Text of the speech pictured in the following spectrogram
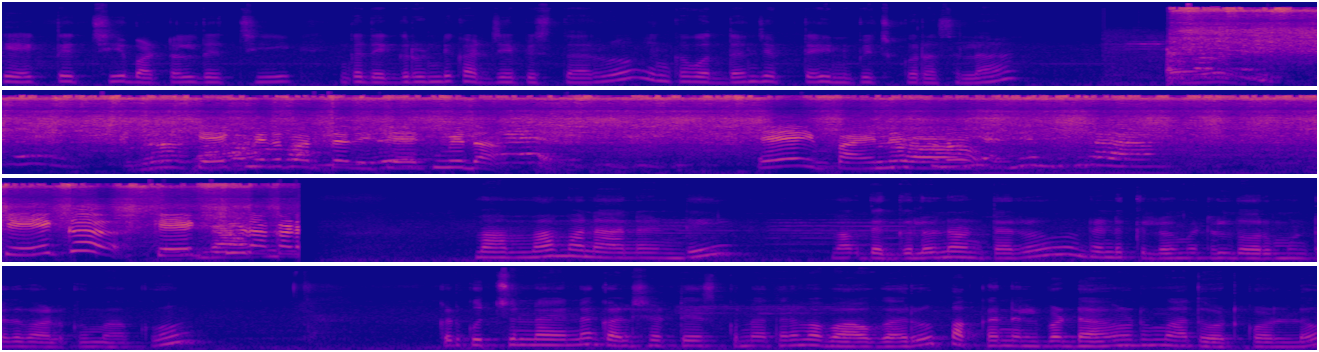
కేక్ తెచ్చి బట్టలు తెచ్చి ఇంకా దగ్గరుండి కట్ చేపిస్తారు. ఇంకా వద్దని చెప్తే వినిపించుకోరు అసలు. కేక్ మీద పడుతుంది కేక్ మీద. ఏ పైన. కేక్ కేక్ చూడు అక్కడ. మా అమ్మ మా నాన్న అండి. మాకు దగ్గరలోనే ఉంటారు. రెండు కిలోమీటర్ల దూరం ఉంటుంది వాళ్ళకు మాకు. ఇక్కడ కూర్చున్న ఆయన గల్ షర్ట్ వేసుకున్న అతను మా బావగారు. పక్కన నిలబడ్డాడు మా తోటకోళ్ళు.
